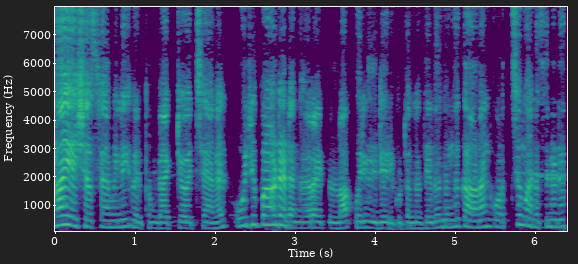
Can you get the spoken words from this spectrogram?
Hi Yeshas family welcome back to our channel ഒരുപാട് ഇടങ്ങാറായിട്ടുള്ള ഒരു വീഡിയോ ആയിരിക്കും ഇന്നത്തേത് നിങ്ങൾക്ക് കാണാൻ കുറച്ച് മനസ്സിനൊരു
